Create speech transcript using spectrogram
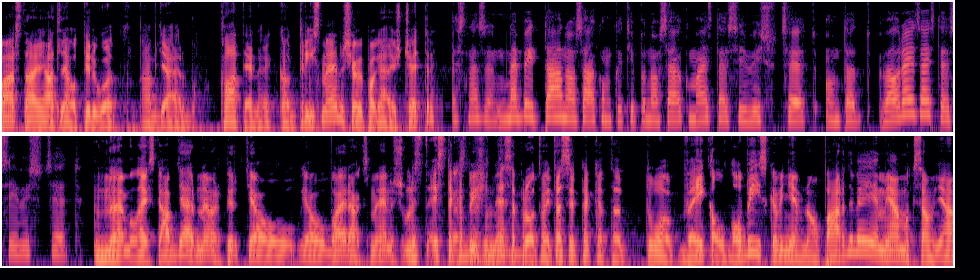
pārstāja atļaut tirgot apģērbu klātienē? Kaut trīs mēneši jau ir pagājuši četri. Es nezinu, nebija tā no sākuma, ka ķipa no sākuma aiztaisīja visu cietu, un tad vēlreiz aiztaisīja visu cietu. Nē, man liekas, ka apģērbu nevar pirkt jau, jau vairākus mēnešus. Un es, es tā kā nezinu. nesaprotu, vai tas ir tā, ka tā, to veikalu lobbyis, ka viņiem nav pārdevējiem jāmaksā un jā,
